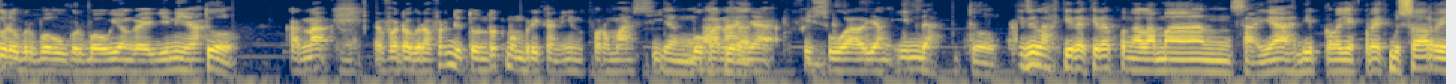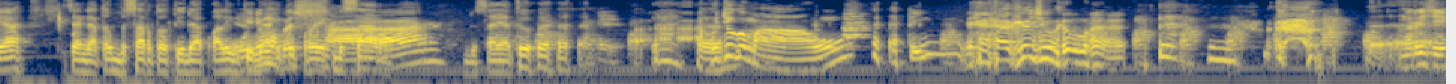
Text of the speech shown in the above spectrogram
udah berbau-berbau yang kayak gini ya. betul Karena eh, fotografer dituntut memberikan informasi, Yang bukan akurat. hanya visual yang indah. betul itulah kira-kira pengalaman saya di proyek-proyek besar ya saya nggak tahu besar atau tidak paling Ini tidak itu proyek besar Udah saya tuh Aku juga mau. Ting. Aku juga mau. Ngeri sih.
